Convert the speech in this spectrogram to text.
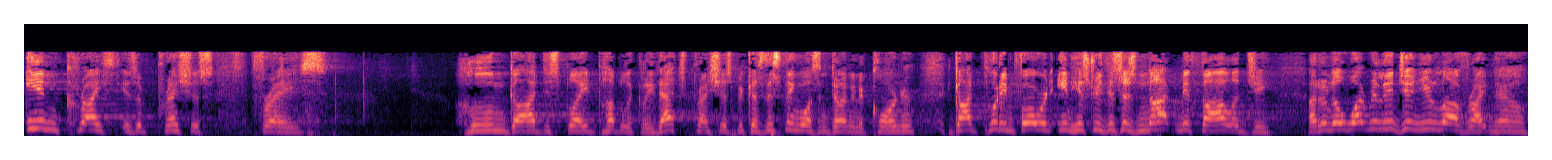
In Christ is a precious phrase whom God displayed publicly. That's precious because this thing wasn't done in a corner. God put him forward in history. This is not mythology. I don't know what religion you love right now,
